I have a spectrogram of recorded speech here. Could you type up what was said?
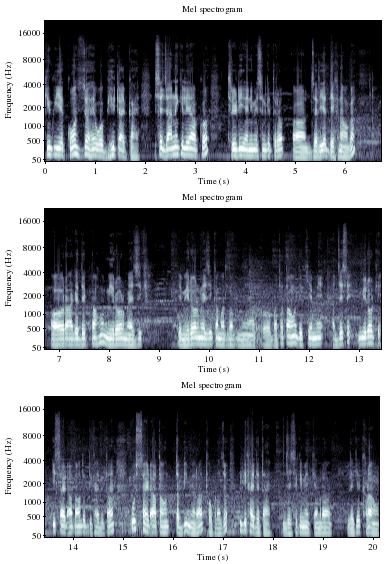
क्योंकि ये कौन जो है वो भी टाइप का है। इसे जानने के लिए आपको थ्री एनिमेशन की तरफ़ ज़रिए देखना होगा। और आगे देखता हूँ मिरर मैजिक ये मिरर मैजिक का मतलब मैं आपको बताता हूँ। देखिए, मैं जैसे मिरर के इस साइड आता हूँ तो दिखाई देता है। उस साइड आता हूँ, तब भी मेरा थोपड़ा जो दिखाई देता है, जैसे कि मैं कैमरा लेके खड़ा हूँ।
